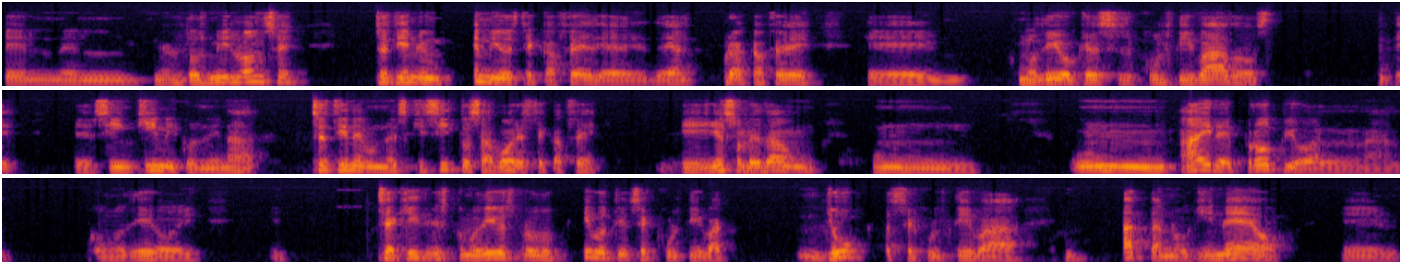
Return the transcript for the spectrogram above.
en el, 2011 se tiene un premio este café de, de altura, café, eh, como digo, que es cultivado eh, sin químicos ni nada. Se tiene un exquisito sabor este café y eso le da un, un, aire propio al, como digo, y, aquí, es, como digo, es productivo, se cultiva yuca, se cultiva plátano, guineo. Eh,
